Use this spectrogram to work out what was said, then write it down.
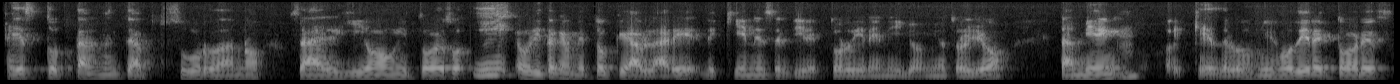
Es totalmente absurda, ¿no? O sea, el guion y todo eso. Y ahorita que me toque hablaré de quién es el director de Irene y yo, mi otro yo. También, que es de los mismos directores,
